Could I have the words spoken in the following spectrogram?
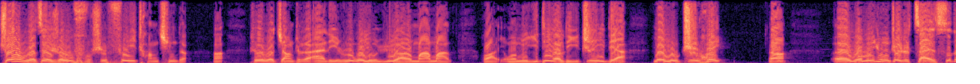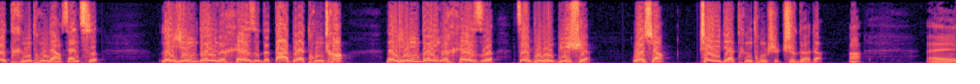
所以我在揉腹是非常轻的啊。所以我讲这个案例，如果有育儿妈妈的话，我们一定要理智一点，要有智慧啊。呃，我们用这个暂时的疼痛两三次，来赢得一个孩子的大便通畅，来赢得一个孩子再不流鼻血，我想这一点疼痛是值得的啊。呃，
